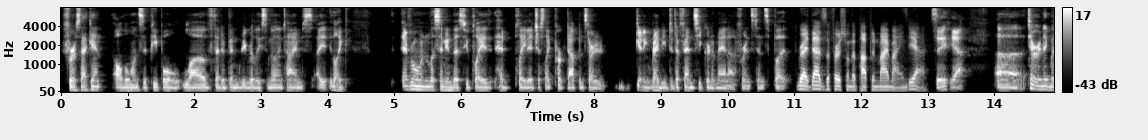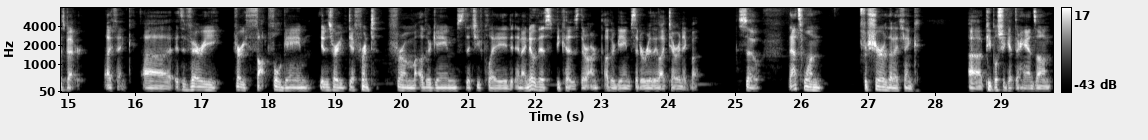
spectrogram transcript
for a second. All the ones that people love that have been re-released a million times. I like everyone listening to this who played had played it just like perked up and started getting ready to defend Secret of Mana, for instance. But Right, that's the first one that popped in my mind. Yeah. see, yeah, uh, Terranigma's better. I think uh, it's a very very thoughtful game. It is very different from other games that you've played, and I know this because there aren't other games that are really like Terranigma. So that's one for sure that I think uh, people should get their hands on.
